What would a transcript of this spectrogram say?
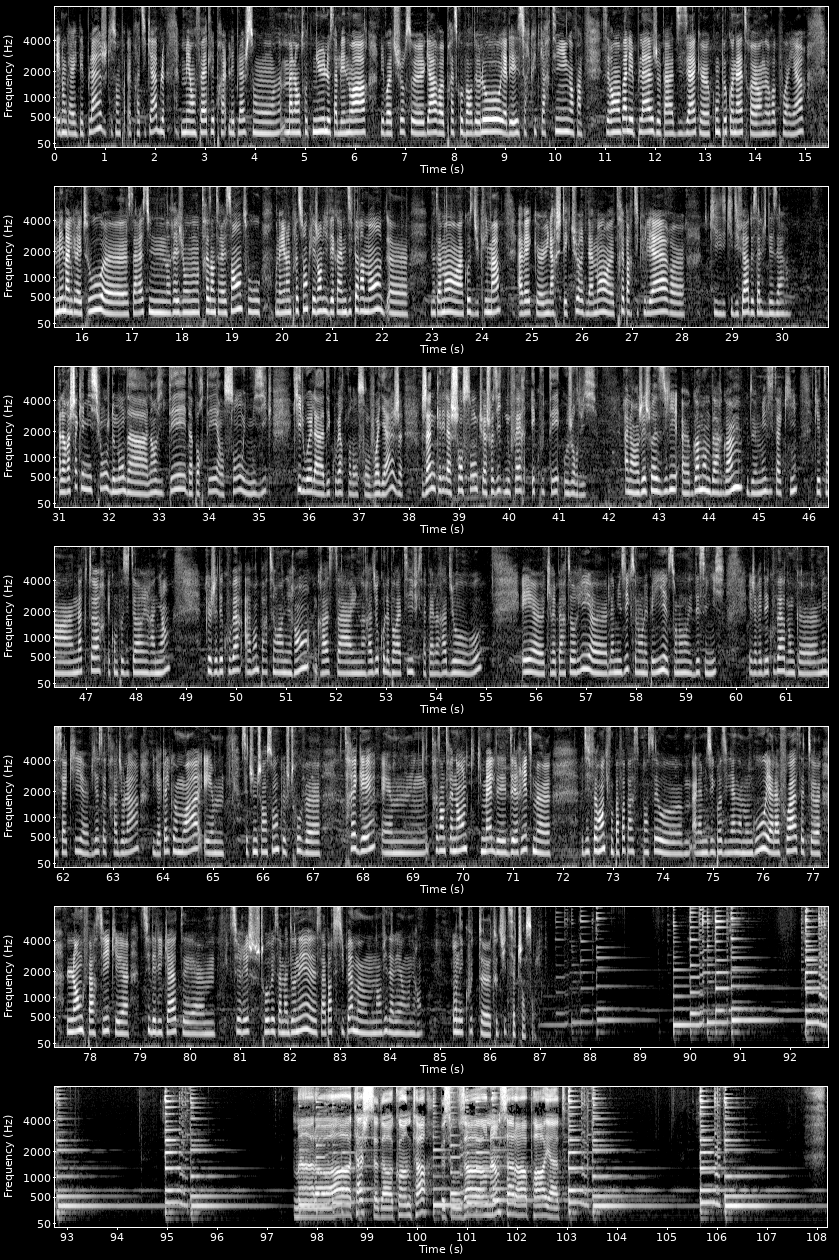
et donc avec des plages qui sont praticables. Mais en fait, les, les, plages sont mal entretenues, le sable est noir, les voitures se garent euh, presque au bord de l'eau, il y a des circuits de karting. Enfin, c'est vraiment pas les plages paradisiaques euh, qu'on peut connaître en Europe ou ailleurs. Mais malgré tout, euh, ça reste une région très intéressante où on a eu l'impression que les gens vivaient quand même différemment. Euh, notamment à cause du climat, avec euh, une architecture évidemment très particulière qui, qui diffère de celle du désert. Alors à chaque émission, je demande à l'invité d'apporter un son, une musique qu'il ou elle a découverte pendant son voyage. Jeanne, quelle est la chanson que tu as choisi de nous faire écouter aujourd'hui? Alors j'ai choisi euh, Gom Andar Gom de Mehdi Saki, qui est un acteur et compositeur iranien que j'ai découvert avant de partir en Iran grâce à une radio collaborative qui s'appelle Radio O et euh, qui répertorie euh, la musique selon les pays et selon les décennies. Et j'avais découvert donc Mehdi Saki via cette radio-là il y a quelques mois et hum, c'est une chanson que je trouve très gaie et hum, très entraînante qui, mêle des rythmes différents qui font parfois penser à la musique brésilienne à mon goût et à la fois cette langue farcie qui est si délicate et si riche, je trouve. Et ça m'a donné, ça a participé à mon envie d'aller en Iran. On écoute tout de suite cette chanson. آتش صدا کن تا بسوزانم سرا پایت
